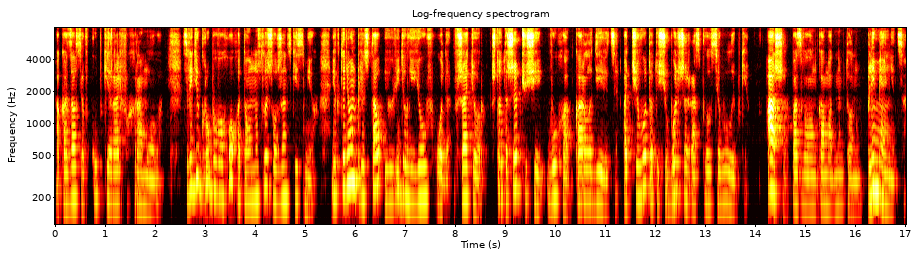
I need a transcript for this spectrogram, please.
оказался в кубке Ральфа Хромова. Среди грубого хохота он услышал женский смех. Викторион пристал и увидел ее у входа, в шатер, что-то шепчущее в ухо Карла Девицы, отчего тот еще больше расплылся в улыбке. «Аша!» – позвал он командным тоном. «Племянница!»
